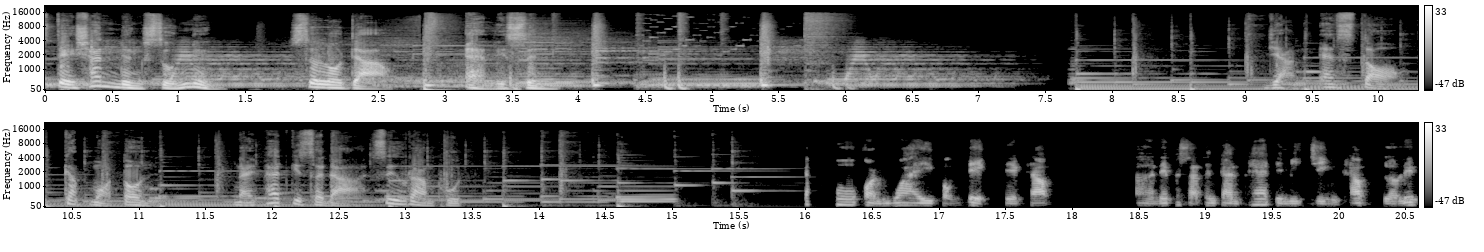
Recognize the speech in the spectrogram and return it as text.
station หนึ่งศูนย์หนึ่ง slow down แอลลิสัน young and strong กับหมอต้นนายแพทย์กฤษดาซื่อรามพุทธโตก่อนวัยของเด็กเนี่ยครับในภาษาทางการแพทย์เนี่ยมีจริงครับ เราเรียก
